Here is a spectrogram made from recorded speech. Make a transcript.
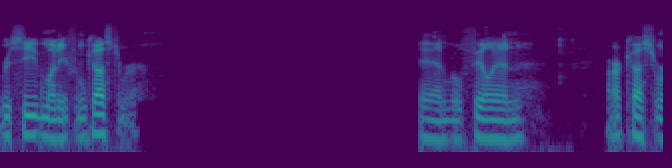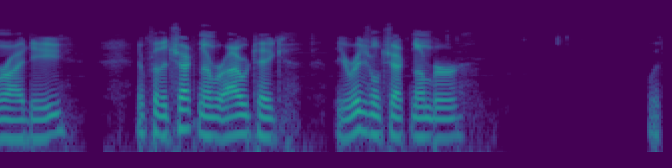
receive money from customer. And we'll fill in our customer ID and for the check number, I would take the original check number with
